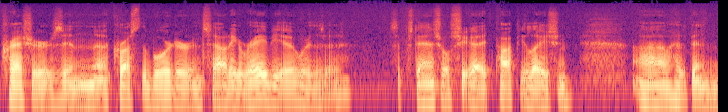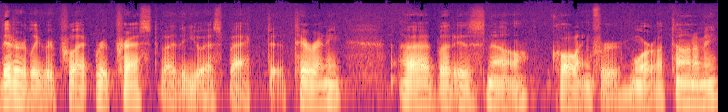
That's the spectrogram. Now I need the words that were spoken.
pressures in uh, across the border in Saudi Arabia, where there's a substantial Shiite population, uh, has been bitterly repre- repressed by the U.S.-backed uh, tyranny, uh, but is now calling for more autonomy.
